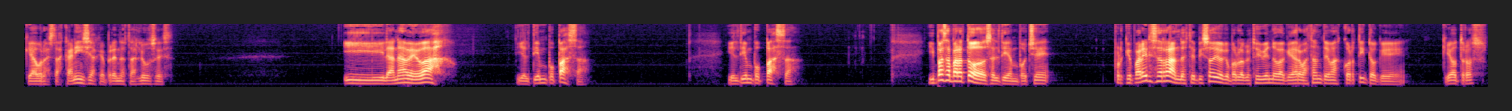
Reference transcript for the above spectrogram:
que abro estas canillas, que prendo estas luces. Y la nave va. Y el tiempo pasa. Y el tiempo pasa. Y pasa para todos el tiempo, che. Porque para ir cerrando este episodio, que por lo que estoy viendo va a quedar bastante más cortito que, que otros,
